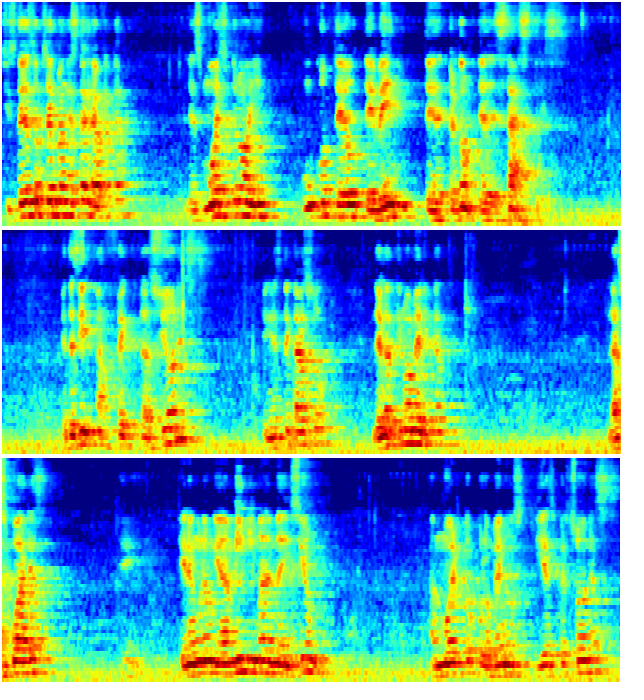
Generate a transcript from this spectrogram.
Si ustedes observan esta gráfica, les muestro ahí un conteo de, de, perdón, de desastres, es decir, afectaciones, en este caso de Latinoamérica, las cuales eh, tienen una unidad mínima de medición. Han muerto por lo menos 10 personas,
